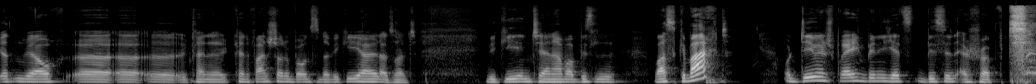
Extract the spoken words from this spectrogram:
hatten wir auch äh, äh, eine kleine, kleine Veranstaltung bei uns in der WG halt. Also halt WG-intern haben wir ein bisschen was gemacht. Und dementsprechend bin ich jetzt ein bisschen erschöpft.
